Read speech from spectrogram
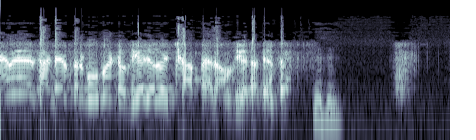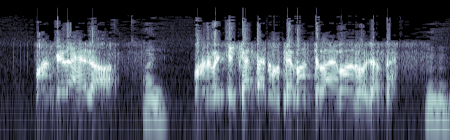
ਐਵੇਂ ਸਾਡੇ ਅੰਦਰ ਮੂਵਮੈਂਟ ਹੁੰਦੀ ਹੈ ਜਦੋਂ ਇੱਛਾ ਪੈਦਾ ਹੁੰਦੀ ਹੈ ਸਾਡੇ ਅੰਦਰ। ਹੂੰ ਹੂੰ ਮਨ ਜਿਹੜਾ ਹੈਗਾ? ਹਾਂਜੀ। ਮਨ ਵਿੱਚ ਇੱਛਾ ਪੈਦਾ ਹੁੰਦੀ ਹੈ ਮਨ ਚਲਾਇਮਾਨ ਹੋ ਜਾਂਦਾ। ਹੈ ਹੂੰ।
